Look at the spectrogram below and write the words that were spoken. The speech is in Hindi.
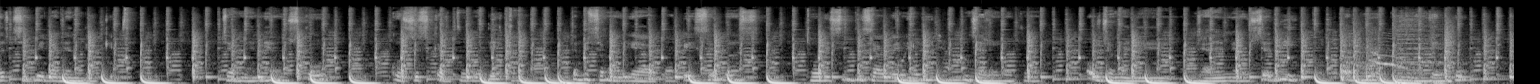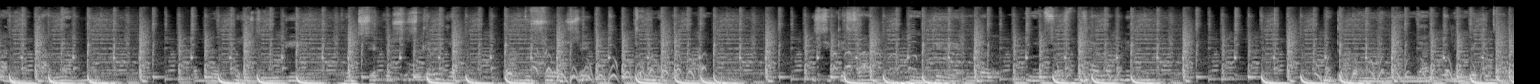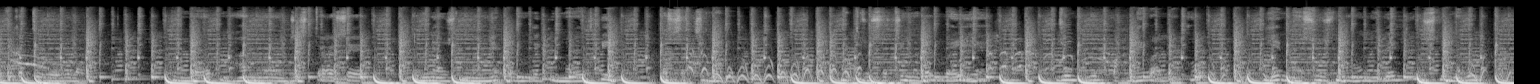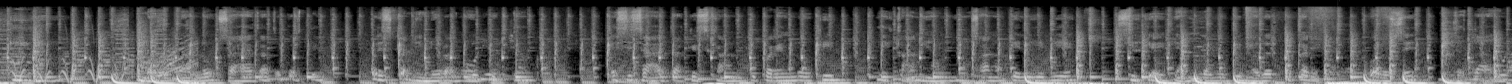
के अंदर छिपी लगन देखी जब मैंने उसको कोशिश करते हुए देखा, तभी समझ गया था कि इसे बस थोड़ी सी दिशा देने की ज़रूरत है। और जो मैंने जाने में उसे दी वो मंजिल को हुआ अब वो पूरी ज़िंदगी खुद से कोशिश करेगा और दूसरों से इसी के साथ उनके अंदर इसका ढिंडोरा बहुत टूटता है ऐसी सहायता किस काम की परिंदों की ये कहानी हम इंसानों के लिए भी एक सीखे कि हम लोगों की मदद तो करें और उसे जताएँ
